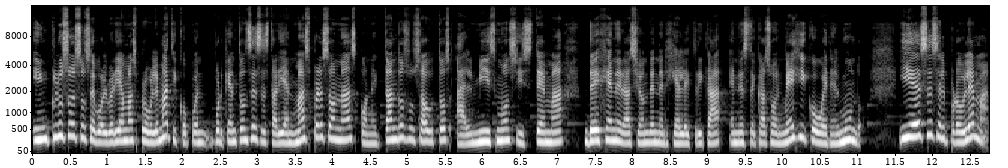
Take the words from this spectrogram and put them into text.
Incluso eso se volvería más problemático, porque entonces estarían más personas conectando sus autos al mismo sistema de generación de energía eléctrica, en este caso en México o en el mundo. Y ese es el problema.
